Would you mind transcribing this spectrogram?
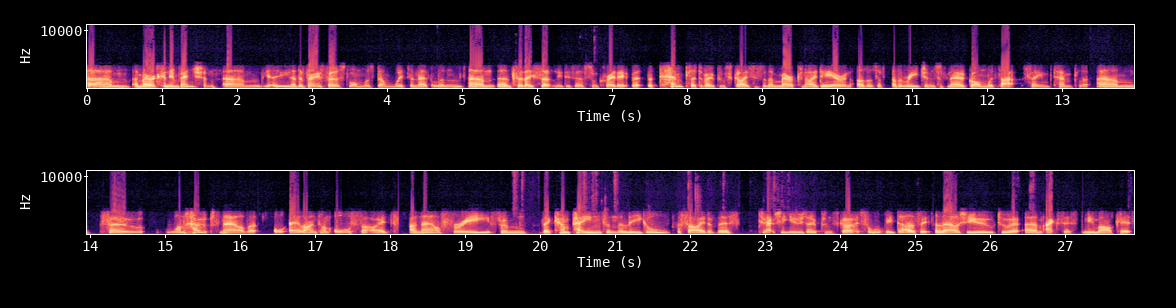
um, American invention. Um, you know, the very first one was done with the Netherlands, um, and so they certainly deserve some credit. But the template of Open Skies is an American idea, and others of other regions have now gone with that same template. Um, so one hopes now that all airlines on all sides are now free from the campaigns and the legal side of this to actually use Open Skies for what it does. It allows you to um, access new markets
